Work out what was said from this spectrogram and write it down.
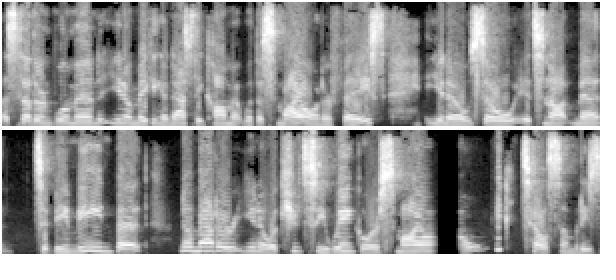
a southern woman, you know, making a nasty comment with a smile on her face, you know, so it's not meant to be mean, but no matter, you know, a cutesy wink or a smile, we can tell somebody's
